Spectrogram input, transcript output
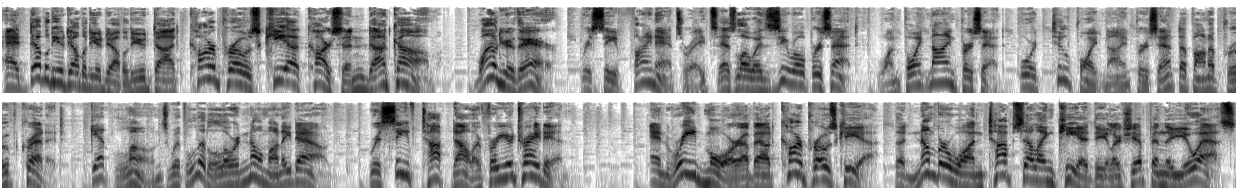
at www.carproskiacarson.com. While you're there, receive finance rates as low as 0%, 1.9%, or 2.9% upon approved credit. Get loans with little or no money down. Receive top dollar for your trade in. And read more about CarPros Kia, the number one top selling Kia dealership in the U.S.,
